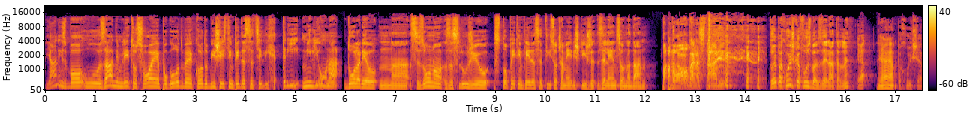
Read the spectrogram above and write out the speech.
Janis bo v zadnjem letu svoje pogodbe, ko dobi 56,3 milijona dolarjev na sezono, zaslužil 155 tisoč ameriških zelencev na dan. Pa dober, stari. to je pa hujška futbol zdaj, ratal, ne? Ja, Ja, ja. pa hujše.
